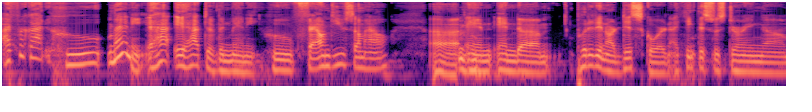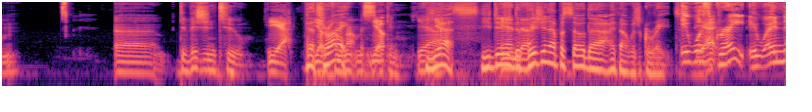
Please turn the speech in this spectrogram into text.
I forgot who Manny. It, ha- it had to have been Manny who found you somehow, uh, and and um, put it in our Discord. I think this was during um, uh, Division Two, Yeah. That's Yep. if right. I'm not mistaken. Yeah. Yes, you did And, a uh, division episode that I thought was great. It was Yeah. great. It and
